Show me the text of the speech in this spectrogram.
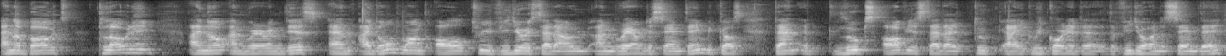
And about clothing, I know I'm wearing this and I don't want all three videos that I'm, wearing the same thing because then it looks obvious that I took I recorded the, the video on the same day.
